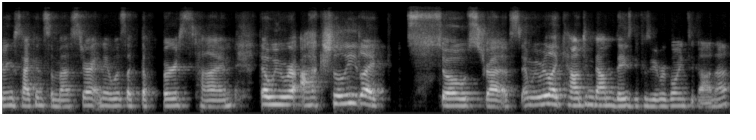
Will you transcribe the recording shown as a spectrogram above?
during second semester and it was like the first time that we were actually like so stressed and we were like counting down the days because we were going to Ghana.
